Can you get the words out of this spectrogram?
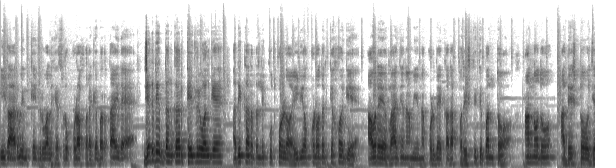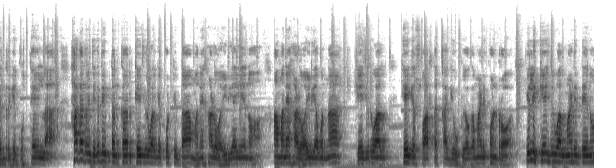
ಈಗ ಅರವಿಂದ್ ಕೇಜ್ರಿವಾಲ್ ಹೆಸರು ಕೂಡ ಹೊರಗೆ ಬರ್ತಾ ಇದೆ. ಜಗದೀಪ್ ಧನ್ಕರ್ ಕೇಜ್ರಿವಾಲ್ಗೆ ಅಧಿಕಾರದಲ್ಲಿ ಕೂತ್ಕೊಳ್ಳೋ ಐಡಿಯಾ ಕೊಡೋದಕ್ಕೆ ಹೋಗಿ ಅವರೇ ರಾಜೀನಾಮೆಯನ್ನು ಕೊಡಬೇಕಾದ ಪರಿಸ್ಥಿತಿ ಬಂತು. ಅನ್ನೋದು ಅದೆಷ್ಟೋ ಜನರಿಗೆ ಗೊತ್ತೇ ಇಲ್ಲ. ಹಾಗಾದರೆ ಜಗದೀಪ್ ಧನ್ಕರ್ ಕೇಜ್ರಿವಾಲ್ಗೆ ಕೊಟ್ಟಿದ್ದ ಮನೆ ಹಾಳು ಐಡಿಯಾ ಏನು? ಆ ಮನೆ ಹಾಳು ಐಡಿಯಾವನ್ನು ಕೇಜ್ರಿವಾಲ್ ಹೇಗೆ ಸ್ವಾರ್ಥಕ್ಕಾಗಿ ಉಪಯೋಗ ಮಾಡಿಕೊಂಡ್ರೋ ಇಲ್ಲಿ ಕೇಜ್ರಿವಾಲ್ ಮಾಡಿದ್ದೇನೋ,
